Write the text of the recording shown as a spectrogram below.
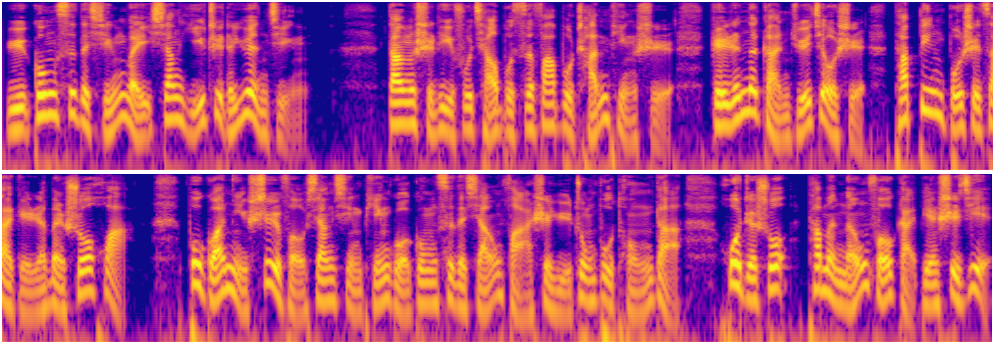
与公司的行为相一致的愿景。当史蒂夫·乔布斯发布产品时，给人的感觉就是他并不是在给人们说话。不管你是否相信苹果公司的想法是与众不同的，或者说他们能否改变世界，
